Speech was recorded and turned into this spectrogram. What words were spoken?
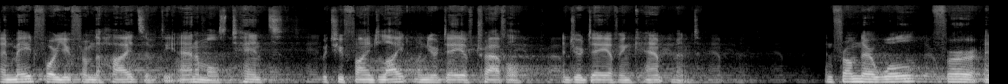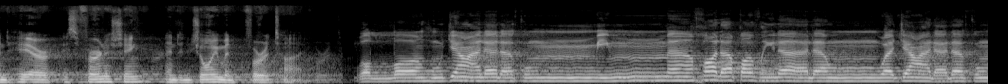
and made for you from the hides of the animals tents which you find light on your day of travel and your day of encampment. And from their wool, fur, and hair is furnishing and enjoyment for a time. والله جعل لكم مما خلق ظلالا وجعل لكم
